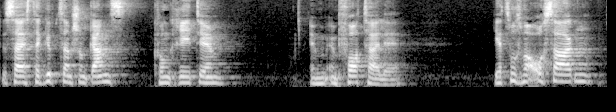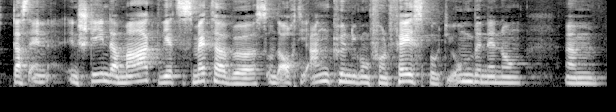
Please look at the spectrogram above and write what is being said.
das heißt, da gibt es dann schon ganz konkrete im, im Vorteile. Jetzt muss man auch sagen, dass ein entstehender Markt wie jetzt das Metaverse und auch die Ankündigung von Facebook, die Umbenennung ähm,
